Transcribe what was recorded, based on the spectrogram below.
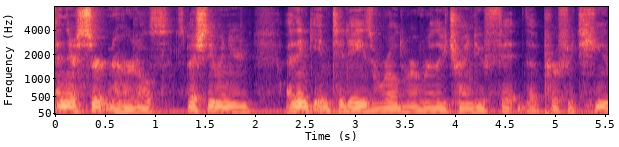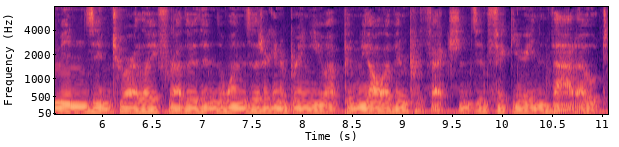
and there's certain hurdles, especially when you're I think in today's world we're really trying to fit the perfect humans into our life rather than the ones that are gonna bring you up and we all have imperfections and figuring that out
